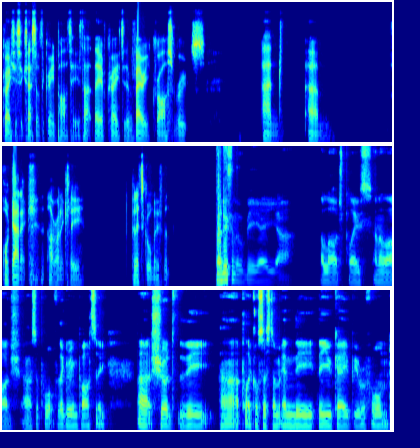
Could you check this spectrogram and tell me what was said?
greatest success of the green party is that they have created a very grassroots and um, organic, ironically, political movement. I do think there would be a uh, a large place and a large uh, support for the Green Party uh, should the uh, political system in the, the UK be reformed.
